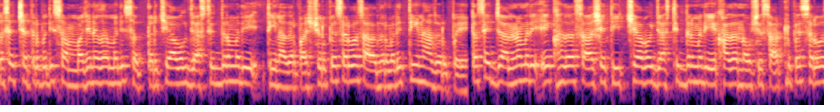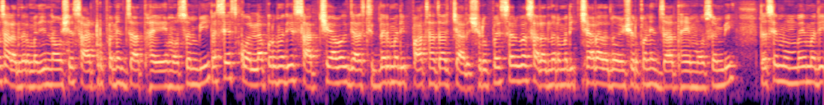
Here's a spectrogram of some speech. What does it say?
तसेच छत्रपती संभाजीनगरमध्ये सत्तर ची आवक जास्तीत दरमध्ये तीन हजार पाचशे रुपये सर्व सालांदरमध्ये तीन हजार रुपये. तसेच जालनामध्ये एक हजार सहाशे तीसच्या व आवक जास्तीत दरमध्ये एक हजार नऊशे साठ रुपये. सर्व सालांदरमध्ये नऊशे साठ रुपयाने जात आहे मोसंबी. तसेच कोल्हापूरमध्ये सातशे आवक जास्तीत दरमध्ये पाच हजार चारशे रुपये. सर्व सालांदरमध्ये चार हजार दोनशे रुपयाने जात आहे मोसंबी. तसे मुंबईमध्ये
